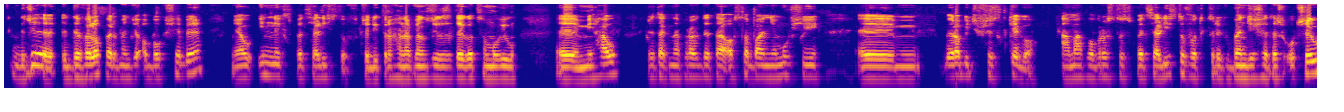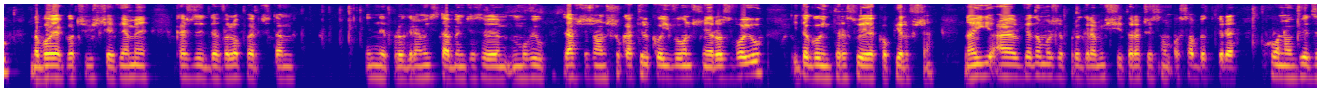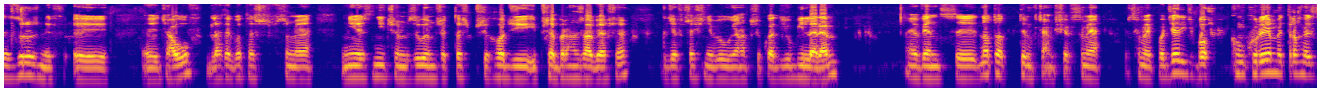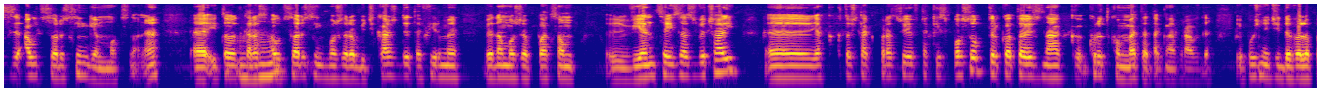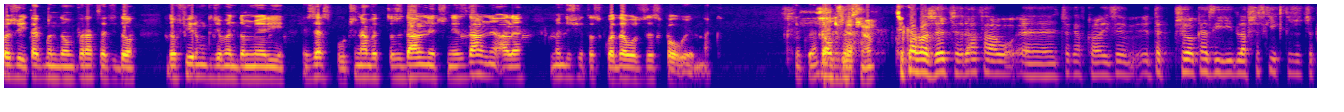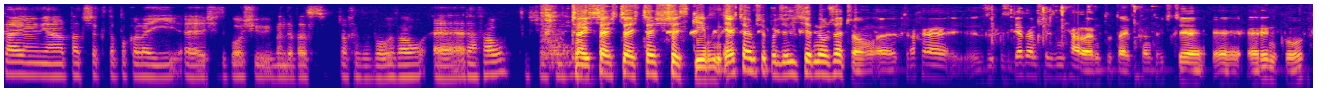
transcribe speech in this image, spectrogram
gdzie deweloper będzie obok siebie miał innych specjalistów, czyli trochę nawiązując do tego, co mówił y, Michał, że tak naprawdę ta osoba nie musi robić wszystkiego. a ma po prostu specjalistów, od których będzie się też uczył, no bo jak oczywiście wiemy, każdy deweloper czy tam inny programista będzie sobie mówił zawsze, że on szuka tylko i wyłącznie rozwoju i to go interesuje jako pierwsze. No i a wiadomo, że programiści to raczej są osoby, które chłoną wiedzę z różnych y, y, działów, dlatego też w sumie nie jest niczym złym, że ktoś przychodzi i przebranżawia się, gdzie wcześniej był ja na przykład jubilerem, więc y, no to tym chciałem się w sumie, w sumie podzielić, bo konkurujemy trochę z outsourcingiem mocno, nie? E, I to teraz Mhm. outsourcing może robić każdy. Te firmy wiadomo, że płacą więcej zazwyczaj, e, jak ktoś tak pracuje w taki sposób, tylko to jest na krótką metę tak naprawdę. I później ci deweloperzy i tak będą wracać do, do firm, gdzie będą mieli zespół, czy nawet to zdalny, czy niezdalny, ale będzie się to składało z zespołu jednak. Dziękuję. Dobrze. Ciekawa rzecz, Rafał e, czeka w kolejce. Tak przy okazji dla wszystkich, którzy czekają, ja patrzę, kto po kolei e, się zgłosił i będę was trochę wywoływał. E, Rafał, co chciałeś powiedzieć? Cześć, cześć, cześć, cześć wszystkim. Ja chciałem się podzielić jedną rzeczą. E, Trochę z- zgadzam się z Michałem tutaj w kontekście e, rynku.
